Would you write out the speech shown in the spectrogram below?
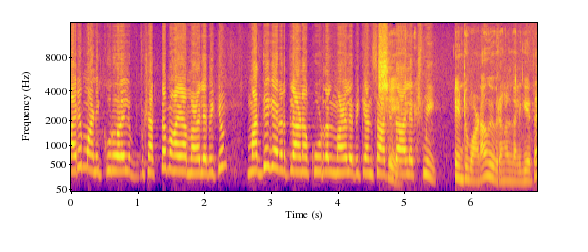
വരും മണിക്കൂറുകളിൽ ശക്തമായ മഴ ലഭിക്കും. മധ്യ കേരളത്തിലാണ് കൂടുതൽ മഴ ലഭിക്കാൻ സാധ്യത. ലക്ഷ്മി. ടിൻഡുവാണ് വിവരങ്ങൾ നൽകിയത്?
